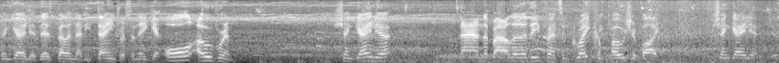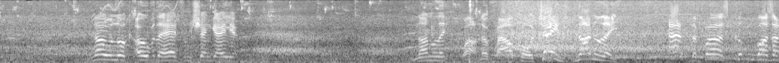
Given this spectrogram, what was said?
Shengelia, there's Belinelli, dangerous, and they get all over him. Shengelia down the barrel of the defense and great composure by Shengelia. No look over the head from Shengelia. Nunnally, wow, no foul call. James Nunnally at the first buzzer.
